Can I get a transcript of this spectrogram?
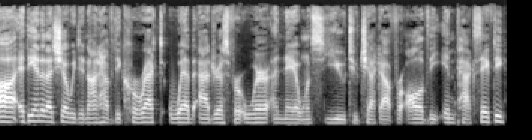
Uh, at the end of that show, we did not have the correct web address for where Anea wants you to check out for all of the impact safety.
